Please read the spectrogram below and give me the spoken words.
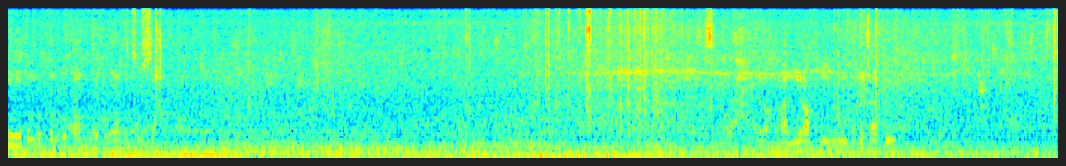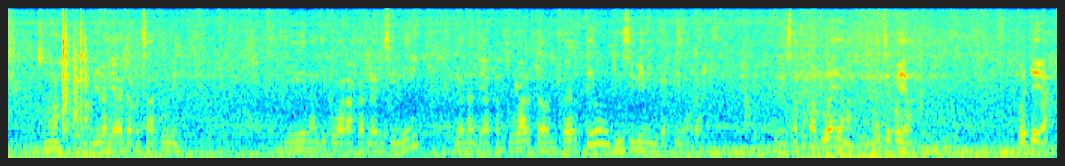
begini tumpuk-tumpukan jadinya agak susah. Bismillahirrahmanirrahim dapat satu. Nah, Alhamdulillah ya dapat satu nih. Ini nanti keluar akar dari sini dan nanti akan keluar daun fertil di sini nih udah kelihatan. Ini satu kok dua ya? Aja kok ya? Itu aja ya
